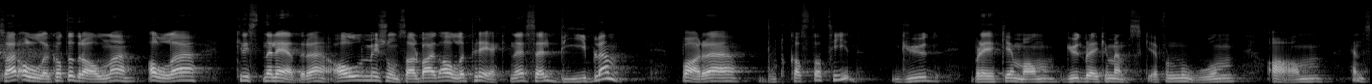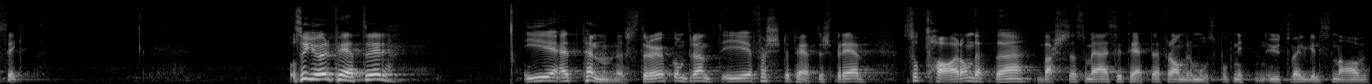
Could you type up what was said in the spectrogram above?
så er alle katedralene, alle kristne ledere, all misjonsarbeid, alle prekener, selv Bibelen, bare bortkasta tid. Gud ble ikke mann, Gud ble ikke menneske for noen annen hensikt. Og så gjør Peter i et pennestrøk omtrent i 1. Peters brev så tar han dette verset som jeg siterte fra 2. Mosebok 19, utvelgelsen av,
